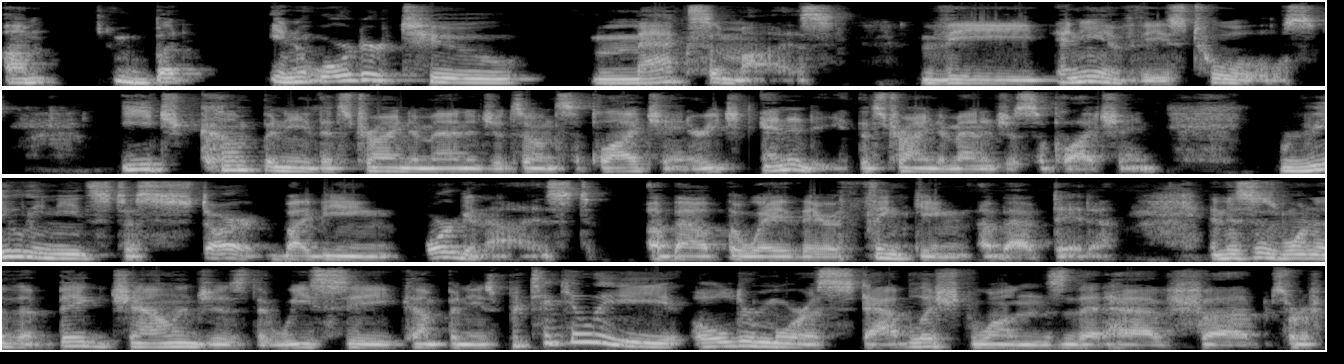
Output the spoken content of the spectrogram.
Um, but in order to maximize the any of these tools, each company that's trying to manage its own supply chain or each entity that's trying to manage a supply chain really needs to start by being organized about the way they're thinking about data. And this is one of the big challenges that we see companies, particularly older, more established ones that have uh, sort of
